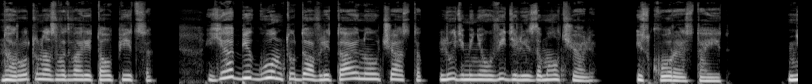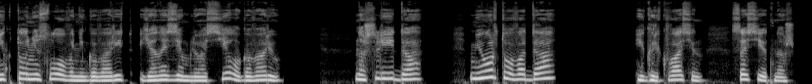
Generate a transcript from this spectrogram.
народ у нас во дворе толпится. Я бегом туда, влетаю на участок. Люди меня увидели и замолчали. И скорая стоит. Никто ни слова не говорит. Я на землю осела, говорю. Нашли, да. Мертвого, да. Игорь Квасин, сосед наш,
